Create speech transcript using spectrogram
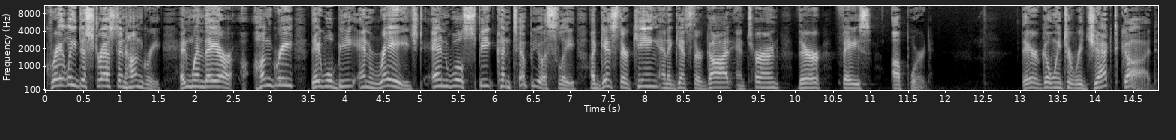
greatly distressed and hungry. And when they are hungry, they will be enraged and will speak contemptuously against their king and against their God and turn their face upward. They're going to reject God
